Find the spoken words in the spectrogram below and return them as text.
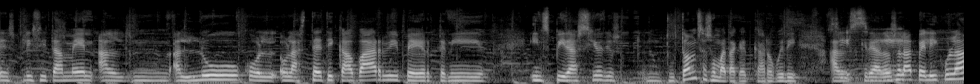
explícitament el, el look o, o l'estètica Barbie per tenir inspiració, dius, tothom s'ha sumat a aquest carro, vull dir, els sí. creadors de la pel·lícula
